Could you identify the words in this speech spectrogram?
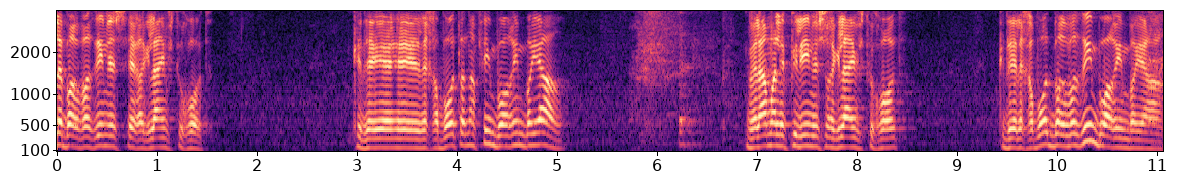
לברווזים יש רגליים שטוחות? כדי אה, לכבות ענפים בוערים ביער. ולמה לפילים יש רגליים שטוחות? כדי לכבות ברווזים בוערים ביער.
